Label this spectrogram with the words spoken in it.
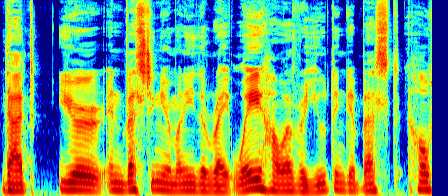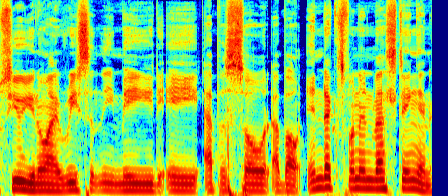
that you're investing your money the right way however you think it best helps you. You know i recently made a episode about index fund investing and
